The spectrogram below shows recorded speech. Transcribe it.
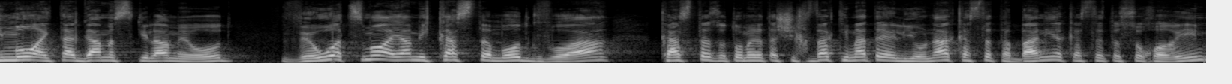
אמו הייתה גם משכילה מאוד, והוא עצמו היה מקסטה מאוד גבוהה, קסטה, זאת אומרת, השכבה כמעט העליונה, קסטת הבניה, קסטת הסוחרים.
